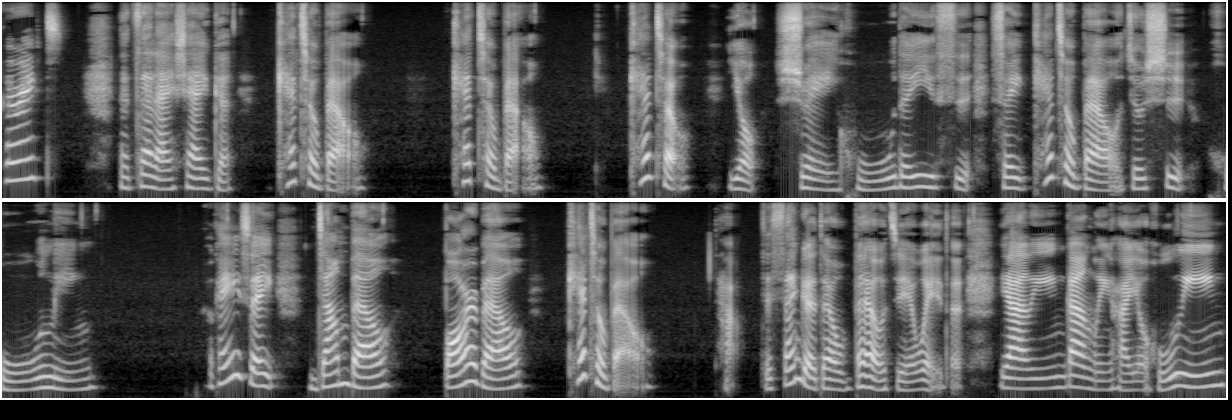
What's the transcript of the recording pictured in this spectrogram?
All right，那再来下一个 kettlebell，kettlebell，kettle 有水壶的意思，所以 kettlebell 就是壶铃。OK，所以 dumbbell，barbell。Kettlebell，好，这三个都有 bell 结尾的哑铃、杠铃还有壶铃。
